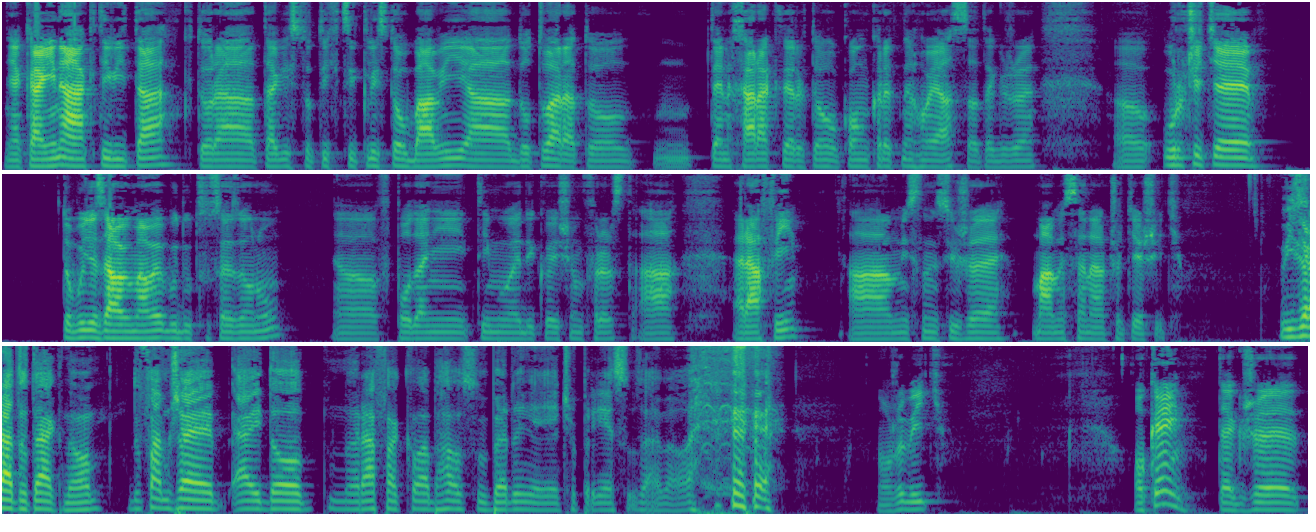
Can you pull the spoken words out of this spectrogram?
nejaká iná aktivita, ktorá takisto tých cyklistov baví a dotvára to, ten charakter toho konkrétneho jazdca. Takže uh, určite to bude zaujímavé budúcu sezónu uh, v podaní týmu Education First a Rafi a myslím si, že máme sa na čo tešiť. Vyzerá to tak, no. Dúfam, že aj do Rafa Clubhouse v Berlíne niečo prinesú zaujímavé. Môže byť. OK, takže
